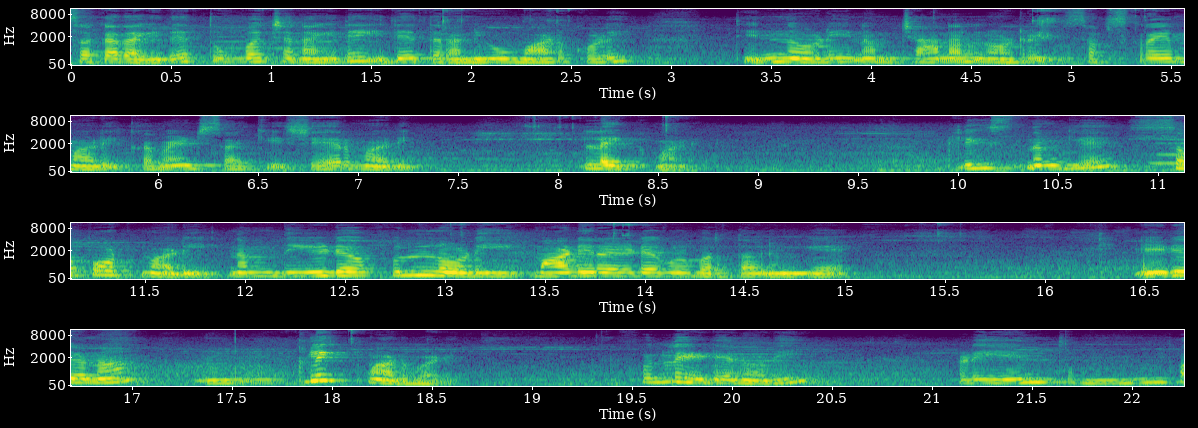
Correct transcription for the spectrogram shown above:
ಸಖತ್ತಾಗಿದೆ, ತುಂಬ ಚೆನ್ನಾಗಿದೆ. ಇದೇ ಥರ ನೀವು ಮಾಡ್ಕೊಳ್ಳಿ. ತಿಂದು ನೋಡಿ ನಮ್ಮ ಚಾನಲ್ ನೋಡಿರಿ, ಸಬ್ಸ್ಕ್ರೈಬ್ ಮಾಡಿ, ಕಮೆಂಟ್ಸ್ ಹಾಕಿ, ಶೇರ್ ಮಾಡಿ, ಲೈಕ್ ಮಾಡಿ. ಪ್ಲೀಸ್ ನಮಗೆ ಸಪೋರ್ಟ್ ಮಾಡಿ. ನಮ್ಮದು ವೀಡಿಯೋ ಫುಲ್ ನೋಡಿ, ಮಾಡಿರೋ ವೀಡಿಯೋಗಳು ಬರ್ತಾವೆ ನಿಮಗೆ. ವೀಡಿಯೋನ ಕ್ಲಿಕ್ ಮಾಡಬೇಡಿ. ಫುಲ್ ವಿಡಿಯೋ ನೋಡಿ. ನೋಡಿ, ಏನು ತುಂಬ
